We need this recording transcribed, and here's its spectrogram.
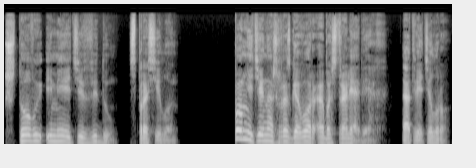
«Что вы имеете в виду?» — спросил он. «Помните наш разговор об астролябиях?» — ответил Ро.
